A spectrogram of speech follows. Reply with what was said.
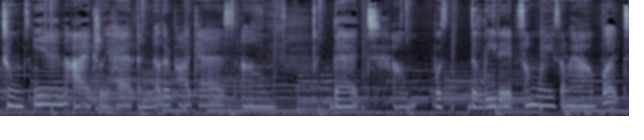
tunes in. I actually had another podcast um, that um, was deleted some way, somehow, but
